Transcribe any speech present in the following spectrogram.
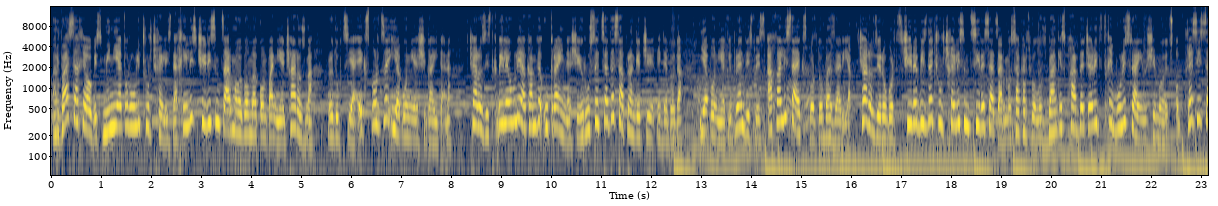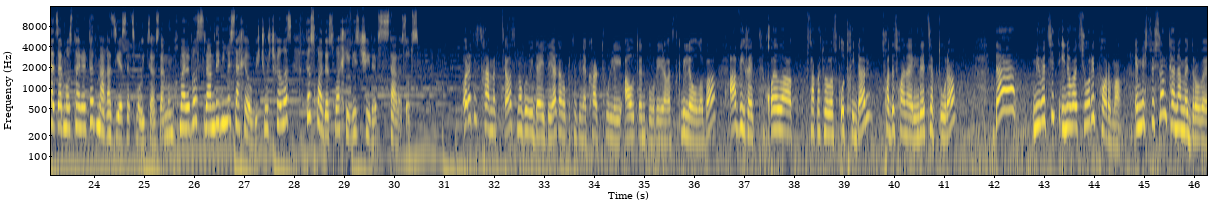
რვა სახეობის მინიატურული ჩურჩხელის და ხილის ჩირის მწარმოებელმა კომპანია ჩაროზმა პროდუქცია ექსპორტზე იაპონიაში გაიტანა. ჩაროზის ტკბილეული აქამდე უკრაინაში, რუსეთსა და საფრანგეთში იყიდებოდა. იაპონია კი ბრენდისთვის ახალი საექსპორტო ბაზარია. ჩაროზი როგორც ჩირების და ჩურჩხელის მცირე საწარმო საქართველოს ბანკის მხარდაჭერით ტყიბულის რაიონში მოეწყო. დღეს ის საწარმოსთან ერთად მაღაზიასაც მოიცავს და მომხმარებელს რამდენიმე სახეობის ჩურჩხელას და სხვადასხვა ხილის ჩირებს სთავაზობს. 2019 წელს მოგვივიდა იდეა გაგუკეთებინა ქართული აუთენტური რაღაც ტკბილეულობა. ავიღეთ ყველა საქართველოს კუთხიდან სხვადასხვანაირი რეცეპტურა და მივეცით ინოვაციური ფორმა. იმისთვის რომ თანამედროვე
